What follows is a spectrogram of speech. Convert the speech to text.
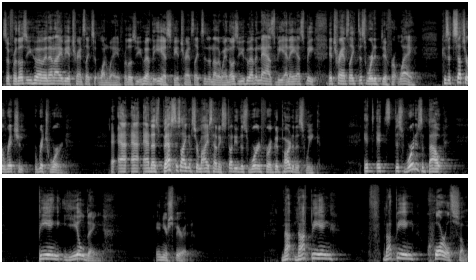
So for those of you who have an NIV, it translates it one way. And for those of you who have the ESV, it translates it another way. And those of you who have a NASB, NASB, it translates this word a different way. Because it's such a rich and rich word. And as best as I can surmise, having studied this word for a good part of this week, it, it's, this word is about being yielding in your spirit. Not, not, being, not being quarrelsome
